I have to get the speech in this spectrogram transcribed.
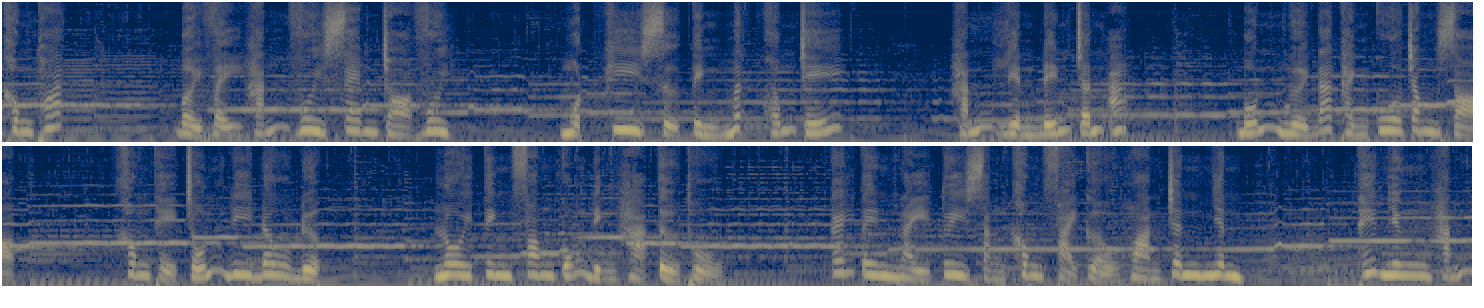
không thoát. Bởi vậy hắn vui xem trò vui. Một khi sự tình mất khống chế, Hắn liền đến trấn áp. Bốn người đã thành cua trong giò. Không thể trốn đi đâu được. Lôi tinh phong cũng định hạ tử thủ. Cái tên này tuy rằng không phải cửa hoàn chân nhân, Thế nhưng hắn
